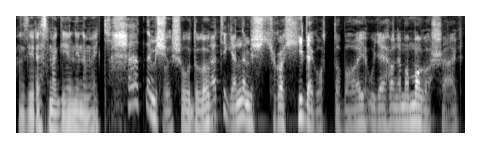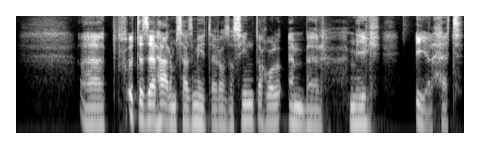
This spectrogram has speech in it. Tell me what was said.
azért ezt megélni nem egy hát nem is, dolog. Hát igen, nem is csak a hideg ott a baj, ugye, hanem a magasság. 5300 méter az a szint, ahol ember még élhet.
